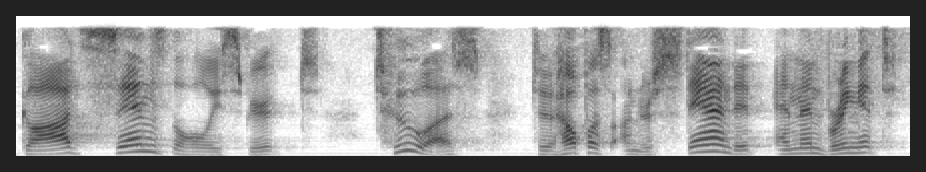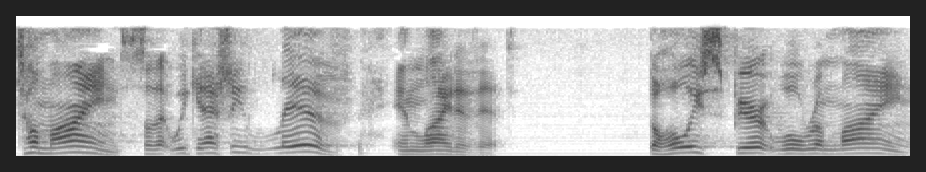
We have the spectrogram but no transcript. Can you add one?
God sends the Holy Spirit to us to help us understand it and then bring it to mind so that we can actually live in light of it. The Holy Spirit will remind.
